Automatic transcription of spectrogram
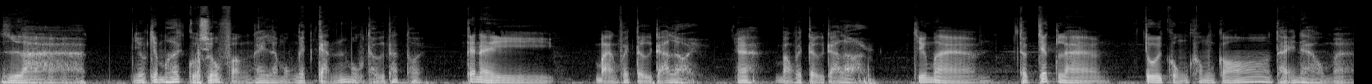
là dấu chấm hết của số phận hay là một nghịch cảnh, một thử thách thôi? Cái này bạn phải tự trả lời ha bạn phải tự trả lời. Chứ mà thực chất là tôi cũng không có thể nào mà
